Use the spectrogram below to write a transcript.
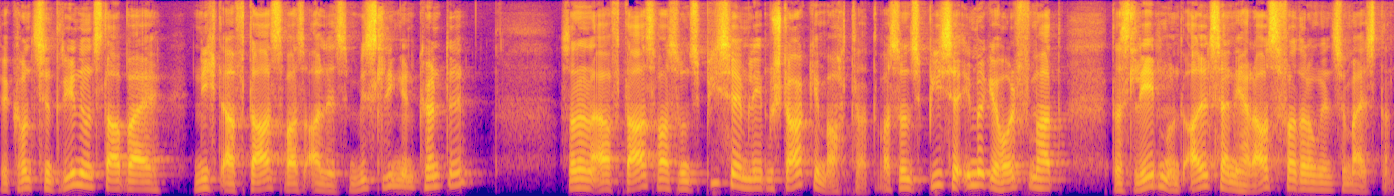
Wir konzentrieren uns dabei nicht auf das, was alles misslingen könnte, sondern auf das, was uns bisher im Leben stark gemacht hat, was uns bisher immer geholfen hat, das Leben und all seine Herausforderungen zu meistern.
